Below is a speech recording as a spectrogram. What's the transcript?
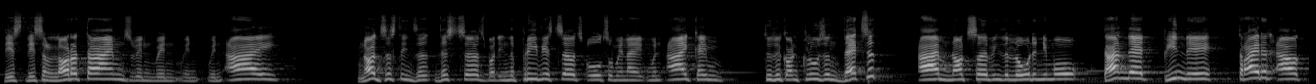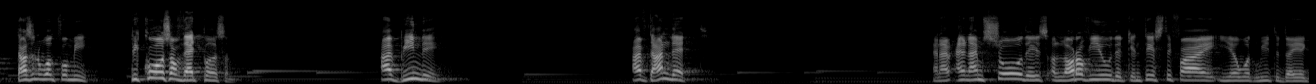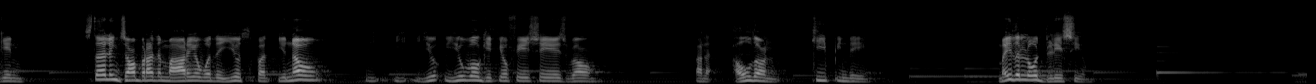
There's, there's a lot of times when, when, when, when I, not just in this church, but in the previous church also, when I, when I came to the conclusion, that's it, I'm not serving the Lord anymore, done that, been there, tried it out, doesn't work for me because of that person. I've been there. I've done that. And, I, I'm sure there's a lot of you that can testify here with me today again. Sterling job, Brother Mario, with the youth, but you know, you, you will get your fair share as well. But uh, hold on, keep in there. May the Lord bless you.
